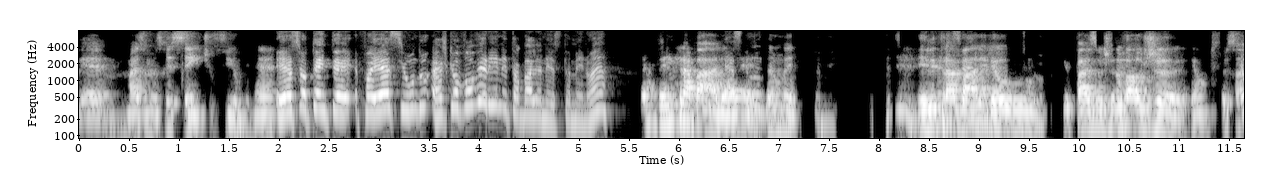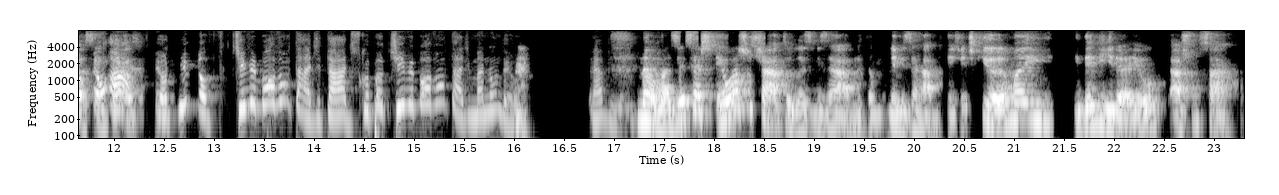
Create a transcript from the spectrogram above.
é mais ou menos recente o filme, né? Esse eu tentei. Foi esse um do. Acho que o Wolverine trabalha nesse também, não é? Também trabalha, é, também. também. Ele trabalha, ele é o que faz o Jean Valjean, que é um dos personagens eu, eu, ah, eu, eu, tive boa vontade, tá? Desculpa, eu tive boa vontade, mas não deu. É não, mas esse eu acho chato Les Miserables, Les Miserables. Tem gente que ama e, e delira. Eu acho um saco.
